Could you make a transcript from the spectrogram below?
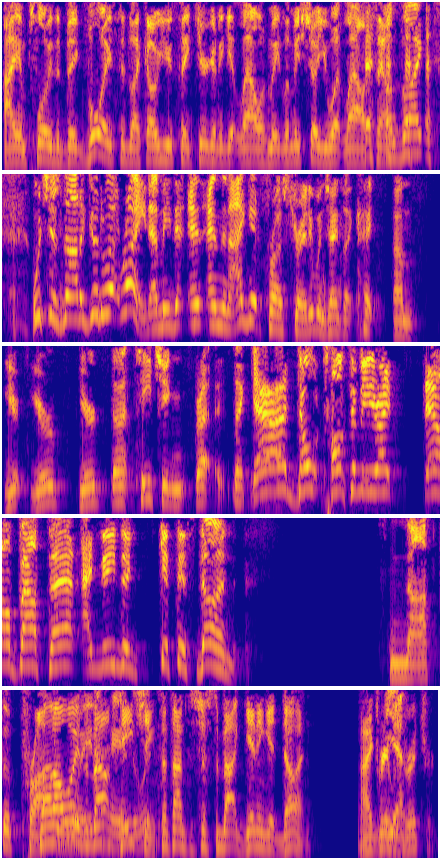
I employ the big voice and like, oh, you think you're going to get loud with me? Let me show you what loud sounds like, which is not a good way, right? I mean, and, and then I get frustrated when Jane's like, hey, um, you're you're you're not teaching, right? Like, yeah, don't talk to me right now about that. I need to get this done. It's not the proper. It's not always way about teaching. it. Sometimes it's just about getting it done. I agree Yeah. with Richard.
